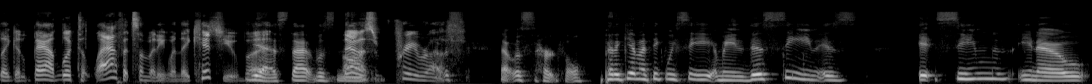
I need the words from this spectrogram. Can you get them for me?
like a bad look to laugh at somebody when they kiss you, but yes, that was not that was pretty rough. was- that was hurtful. But again, I think we see, I mean, this scene is it seems, you know,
